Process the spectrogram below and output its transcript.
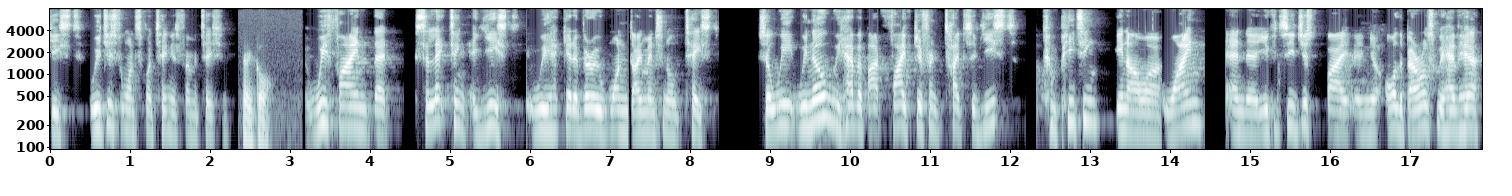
yeast. We just want spontaneous fermentation. Very cool we find that selecting a yeast, we get a very one dimensional taste. So we, we know we have about five different types of yeast competing in our wine. And uh, you can see just by you know, all the barrels we have here,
